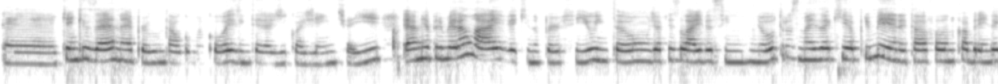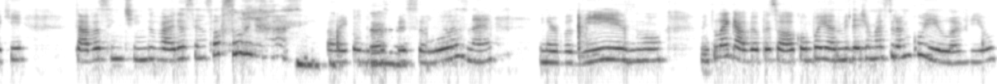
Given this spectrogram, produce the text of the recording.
É, quem quiser, né, perguntar alguma coisa, interagir com a gente aí, é a minha primeira live aqui no perfil, então já fiz live assim em outros, mas aqui é a primeira, e tava falando com a Brenda que tava sentindo várias sensações, assim. Falei com algumas pessoas, né, nervosismo, muito legal ver o pessoal acompanhando, me deixa mais tranquila, viu?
